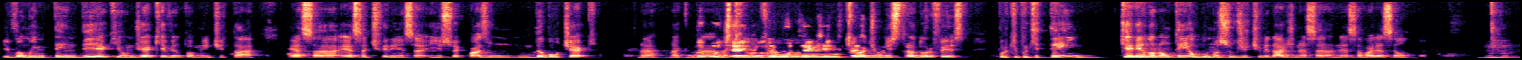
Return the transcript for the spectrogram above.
e vamos entender aqui onde é que eventualmente está essa, essa diferença. E isso é quase um, um double check, né? Na, um double na, check, naquilo que, o, check que o administrador fez. Porque, porque tem, querendo ou não, tem alguma subjetividade nessa, nessa avaliação. Uhum.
